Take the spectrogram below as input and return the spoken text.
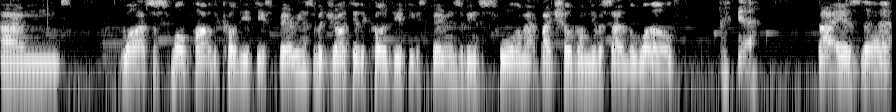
And while that's a small part of the Call of Duty experience, the majority of the Call of Duty experience is being sworn at by children on the other side of the world. Yeah. That is there.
